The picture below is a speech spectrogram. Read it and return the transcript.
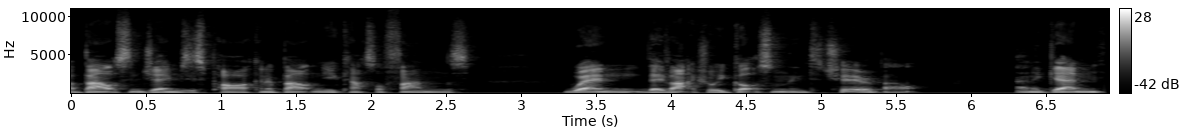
about st james's park and about newcastle fans when they've actually got something to cheer about. And again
